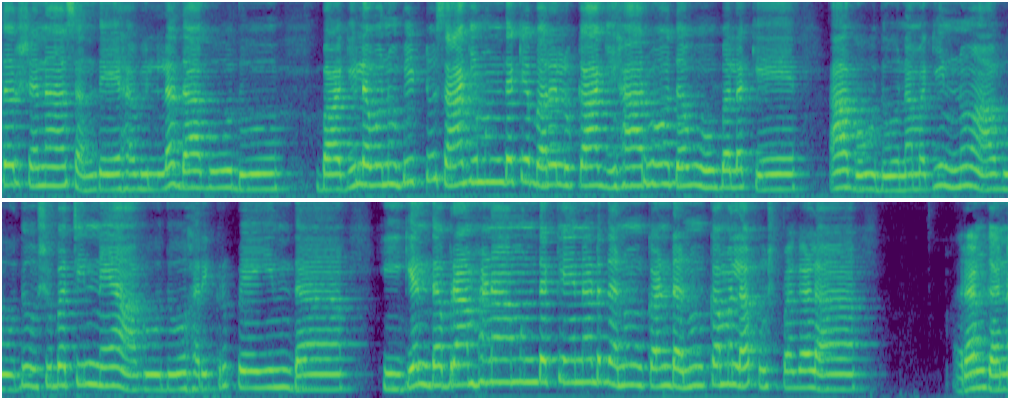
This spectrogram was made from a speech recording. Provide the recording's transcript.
ದರ್ಶನ, ಸಂದೇಹವಿಲ್ಲದಾಗುವುದು. ಬಾಗಿಲವನು ಬಿಟ್ಟು ಸಾಗಿ ಮುಂದಕ್ಕೆ ಬರಲು ಕಾಗಿ ಹಾರಿ ಹೋದವು ಬಲಕೆ ಆಗುವುದು ನಮಗಿನ್ನೂ ಆಗುವುದು, ಶುಭ ಚಿಹ್ನೆ ಆಗುವುದು ಹರಿಕೃಪೆಯಿಂದ. ಹೀಗೆಂದ ಬ್ರಾಹ್ಮಣ ಮುಂದಕ್ಕೆ ನಡೆದನು, ಕಂಡನು ಕಮಲ ಪುಷ್ಪಗಳ. ರಂಗನ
